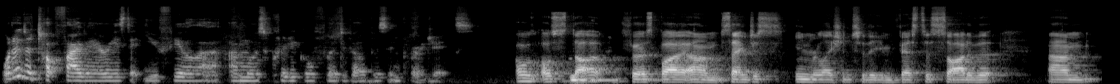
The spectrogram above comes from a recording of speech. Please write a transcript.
What are the top five areas that you feel are, are most critical for developers and projects? I'll, I'll start first by um, saying just in relation to the investor side of it um,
